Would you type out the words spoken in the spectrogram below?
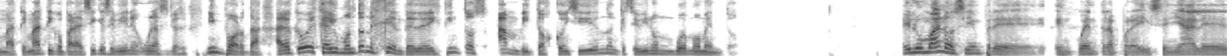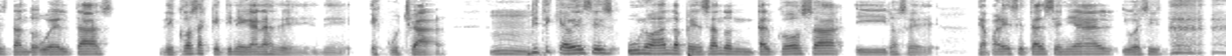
matemático para decir que se viene una situación. No importa. A lo que voy es que hay un montón de gente de distintos ámbitos coincidiendo en que se viene un buen momento. El humano siempre encuentra por ahí señales, dando vueltas de cosas que tiene ganas de, de escuchar. Mm. Viste que a veces uno anda pensando en tal cosa y no sé, te aparece tal señal y vos decís, ah,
